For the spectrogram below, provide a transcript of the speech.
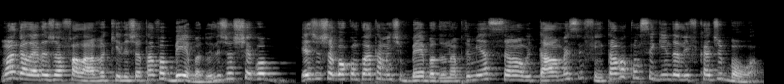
Uma galera já falava que ele já tava bêbado, ele já chegou, ele já chegou completamente bêbado na premiação e tal, mas enfim, tava conseguindo ali ficar de boa.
